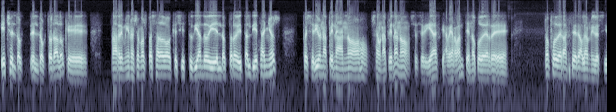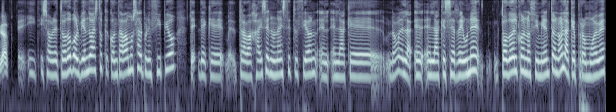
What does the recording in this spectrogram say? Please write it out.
hecho el, el doctorado, que madre mía, nos hemos pasado que si estudiando y el doctorado y tal 10 años, pues sería una pena no, o sea, una pena no, o sería aberrante no poder eh, no poder acceder a la universidad. Eh, y, sobre todo, volviendo a esto que contábamos al principio, de, que trabajáis en una institución en, la que ¿no? En la, que se reúne todo el conocimiento, ¿no? la que promueve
